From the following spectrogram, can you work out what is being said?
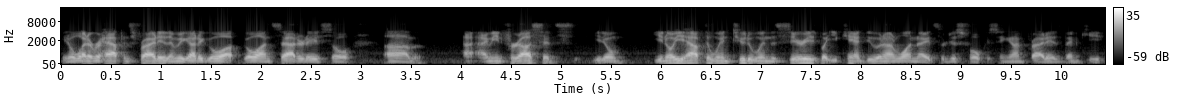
you know whatever happens Friday, then we got to go up, go on Saturday. So, um, I, I mean, for us, it's you know you know you have to win two to win the series, but you can't do it on one night. So just focusing on Friday has been key.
